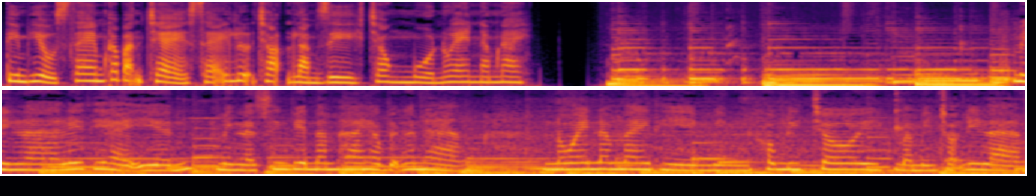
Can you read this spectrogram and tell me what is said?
tìm hiểu xem các bạn trẻ sẽ lựa chọn làm gì trong mùa Noel năm nay. Mình là Lê Thị Hải Yến, mình là sinh viên năm 2 Học viện Ngân hàng. Noel năm nay thì mình không đi chơi mà mình chọn đi làm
